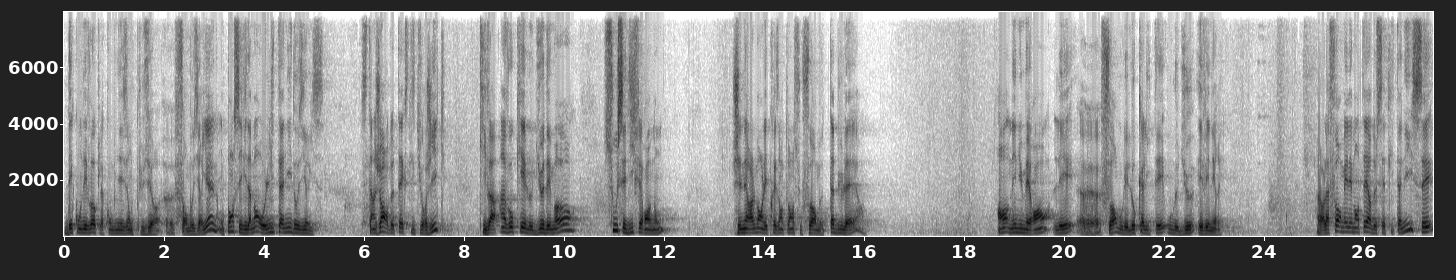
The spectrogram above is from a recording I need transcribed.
Dès qu'on évoque la combinaison de plusieurs euh, formes osiriennes, on pense évidemment aux litanies d'Osiris. C'est un genre de texte liturgique qui va invoquer le dieu des morts sous ses différents noms, généralement les présentant sous forme tabulaire, en énumérant les euh, formes ou les localités où le dieu est vénéré. Alors la forme élémentaire de cette litanie, c'est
